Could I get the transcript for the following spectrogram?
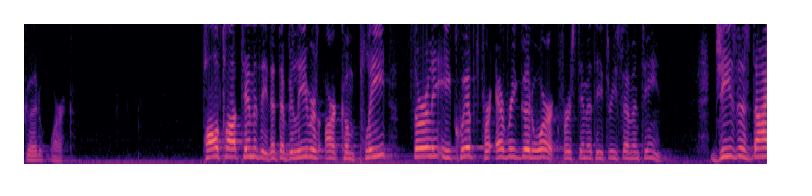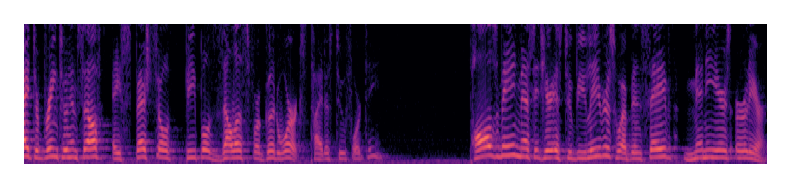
good work. Paul taught Timothy that the believers are complete, thoroughly equipped for every good work. 1 timothy 3.17 jesus died to bring to himself a special people zealous for good works. Titus 2.14 paul's main message here is to believers who have been saved many years earlier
